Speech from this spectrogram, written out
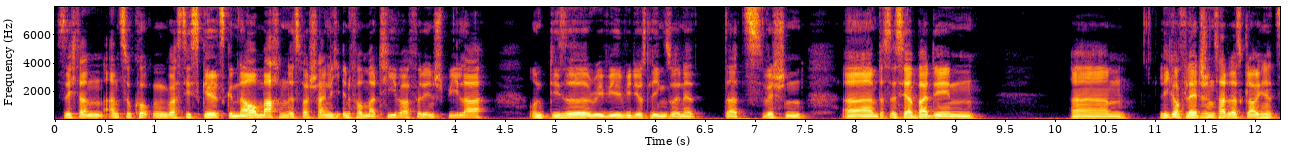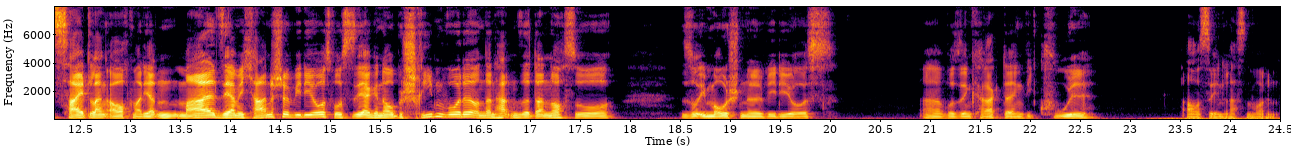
sich dann anzugucken, was die Skills genau machen, ist wahrscheinlich informativer für den Spieler. Und diese Reveal-Videos liegen so in der dazwischen. Ähm, das ist ja bei den ähm, League of Legends hatte das, glaube ich, eine Zeit lang auch mal. Die hatten mal sehr mechanische Videos, wo es sehr genau beschrieben wurde, und dann hatten sie dann noch so, so emotional Videos, äh, wo sie den Charakter irgendwie cool aussehen lassen wollen.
